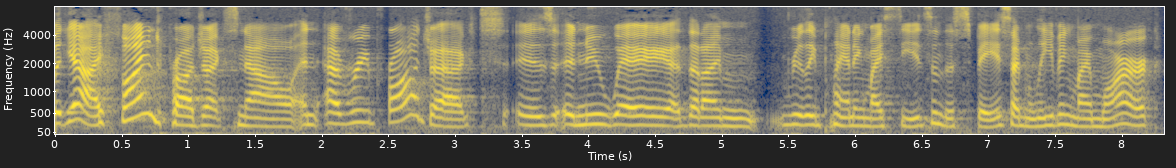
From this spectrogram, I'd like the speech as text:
but yeah, I find projects now, and every project is a new way that I'm really planting my seeds in this space. I'm leaving my mark.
